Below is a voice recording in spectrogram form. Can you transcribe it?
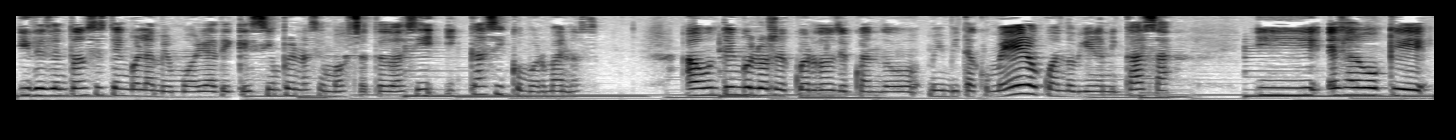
y desde entonces tengo la memoria de que siempre nos hemos tratado así y casi como hermanos. Aún tengo los recuerdos de cuando me invita a comer o cuando viene a mi casa y es algo que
